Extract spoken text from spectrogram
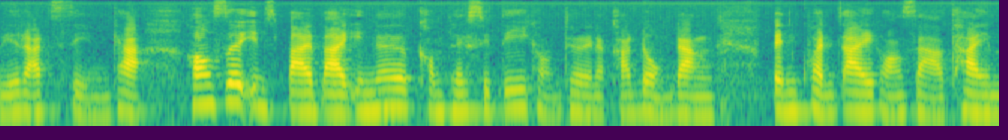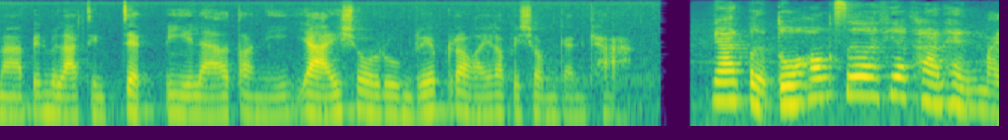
วิรัตสินค่ะ ห้องเสื้อ Inspired by Inner Complexity ของเธอนะคะ โด่งดังเป็นขวัญใจของสาวไทยมาเป็นเวลาถึง 7 ปีแล้วตอนนี้ย้ายโชว์รูมเรียบร้อยเราไปชมกันค่ะ งานเปิดตัวห้องเสื้อที่อาคารแห่งใหม่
